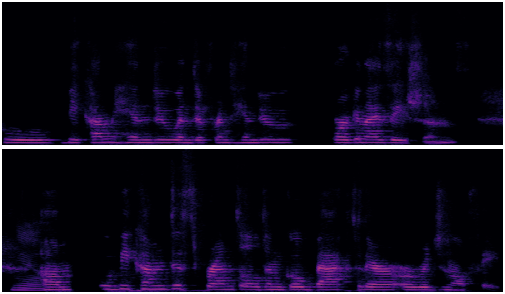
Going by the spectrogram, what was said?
who become hindu in different hindu organizations yeah. um, who become disgruntled and go back to their original faith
